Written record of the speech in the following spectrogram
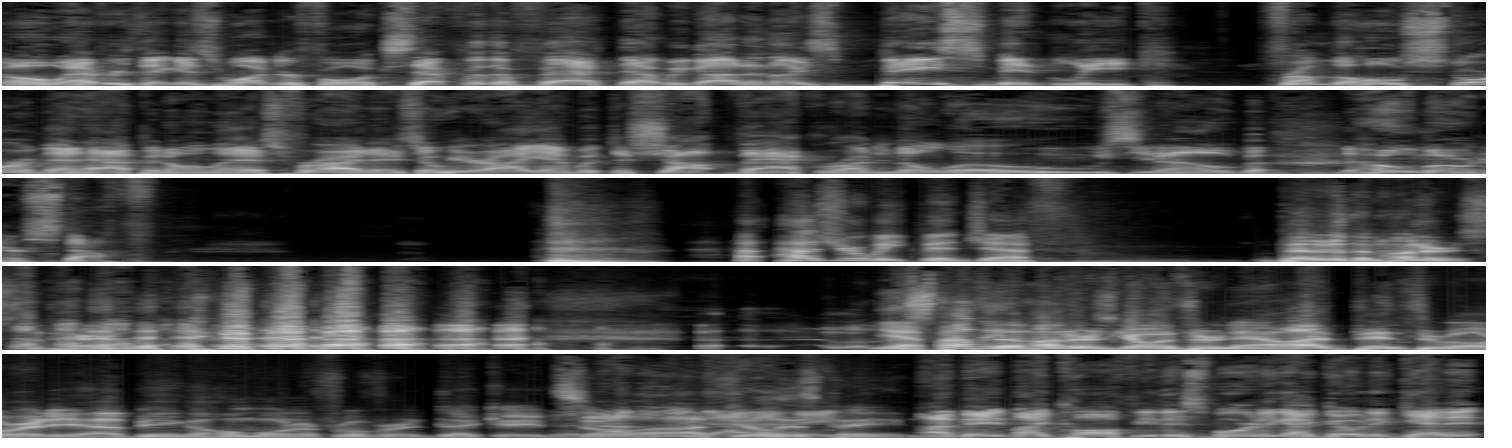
Oh, everything is wonderful except for the fact that we got a nice basement leak from the whole storm that happened on last Friday. So here I am with the shop vac running the lows, you know, the, the homeowner stuff. How's your week been, Jeff? Better than Hunter's, apparently. the yeah, stuff finally... that Hunter's going through now, I've been through already, uh, being a homeowner for over a decade. Yeah, so uh, I feel I his made, pain. I made my coffee this morning. I go to get it.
